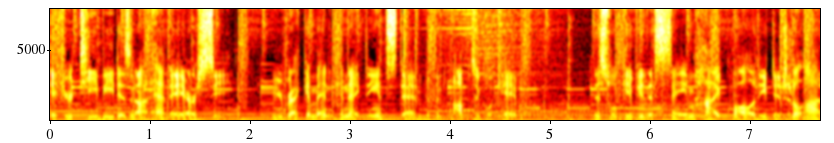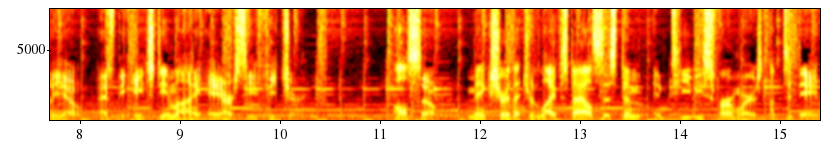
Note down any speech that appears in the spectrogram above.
If your TV does not have ARC, we recommend connecting instead with an optical cable. This will give you the same high quality digital audio as the HDMI ARC feature. Also, make sure that your lifestyle system and TV's firmware is up to date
